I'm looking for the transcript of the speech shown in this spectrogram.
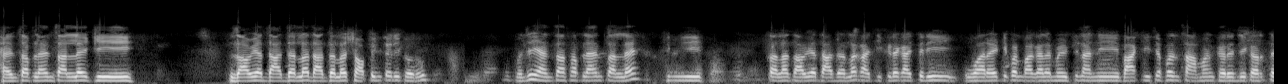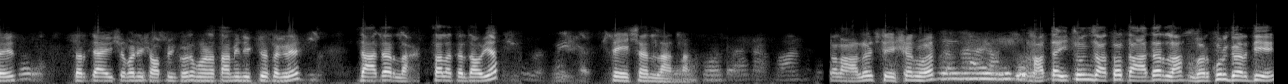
ह्यांचा प्लॅन चाललाय की जाऊया दादरला. दादरला शॉपिंग तरी करू. म्हणजे यांचा असा प्लॅन चाललाय की चला जाऊया दादरला. काय तिकडे काहीतरी व्हरायटी पण बघायला मिळतील आणि बाकीचे पण सामान खरेदी करता येईल. तर त्या हिशोबाने शॉपिंग करू. म्हणून आता आम्ही निघतोय सगळे दादरला. चला तर जाऊया. स्टेशनला आता. चला आलोय स्टेशनवर. आता इथून जातो दादरला. भरपूर गर्दी आहे.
